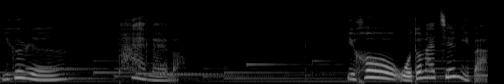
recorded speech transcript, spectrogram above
一个人太累了。以后我都来接你吧，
